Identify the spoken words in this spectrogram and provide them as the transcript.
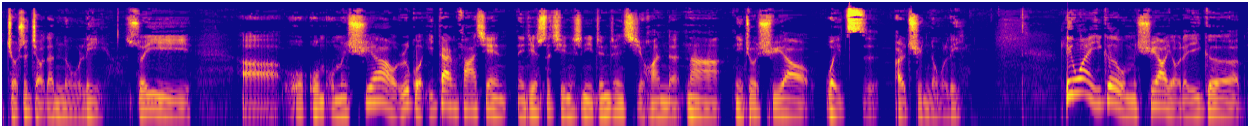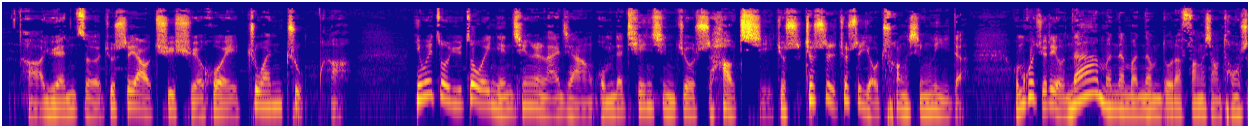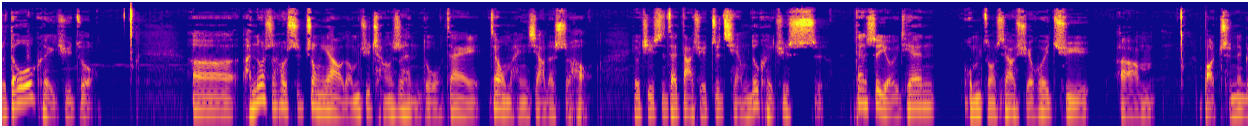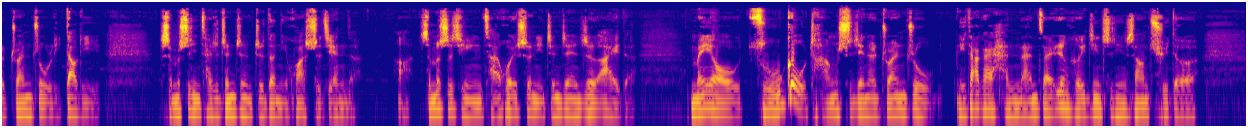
九十九的努力。所以，啊，我我我们需要，如果一旦发现哪件事情是你真正喜欢的，那你就需要为此而去努力。另外一个我们需要有的一个啊原则，就是要去学会专注啊。因为作于作为年轻人来讲，我们的天性就是好奇，就是就是就是有创新力的。我们会觉得有那么那么那么多的方向，同时都可以去做。呃，很多时候是重要的，我们去尝试很多。在在我们很小的时候，尤其是在大学之前，我们都可以去试。但是有一天，我们总是要学会去啊，保持那个专注力。到底什么事情才是真正值得你花时间的啊？什么事情才会是你真正热爱的？没有足够长时间的专注，你大概很难在任何一件事情上取得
